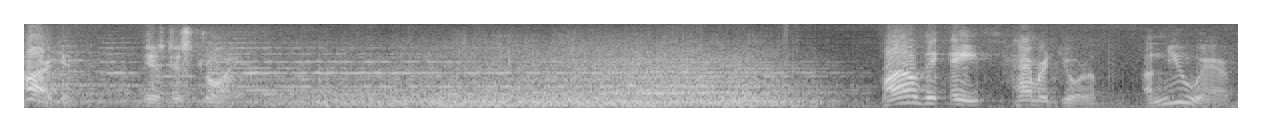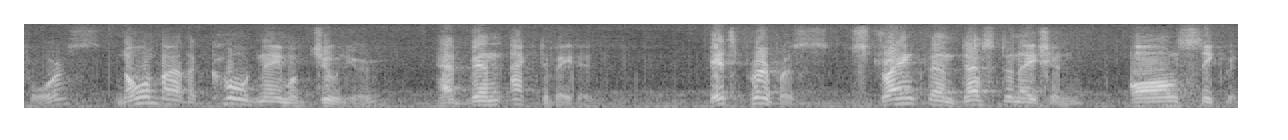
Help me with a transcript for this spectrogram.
target is destroyed. While the 8th hammered Europe, a new Air Force, known by the code name of Junior, had been activated. Its purpose, strength and destination, all secret.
